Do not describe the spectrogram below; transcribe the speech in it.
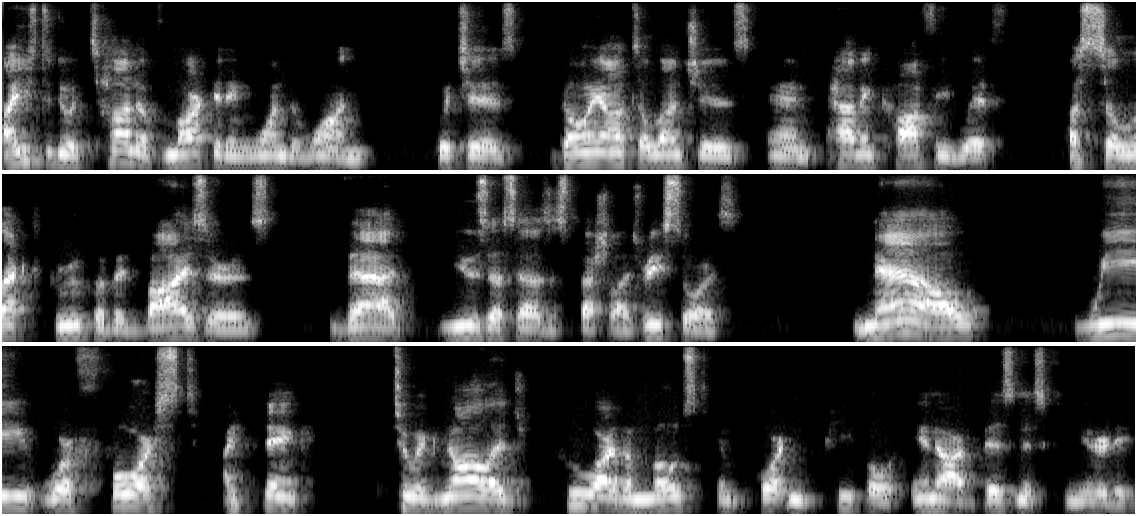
I used to do a ton of marketing one to one, which is going out to lunches and having coffee with a select group of advisors that use us as a specialized resource now we were forced, I think, to acknowledge who are the most important people in our business community.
